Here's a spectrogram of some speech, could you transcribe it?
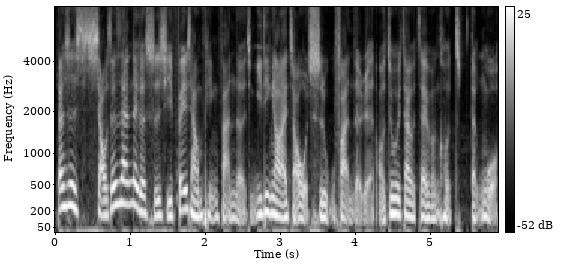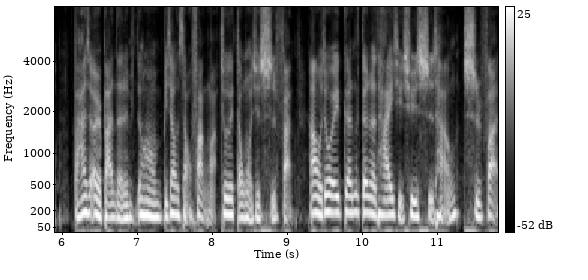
但是小珍在那个时期非常频繁的，一定要来找我吃午饭的人哦，就会在在门口等我。反正是二班的人，然后比较早放嘛，就会等我去吃饭，然后我就会跟跟着他一起去食堂吃饭。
